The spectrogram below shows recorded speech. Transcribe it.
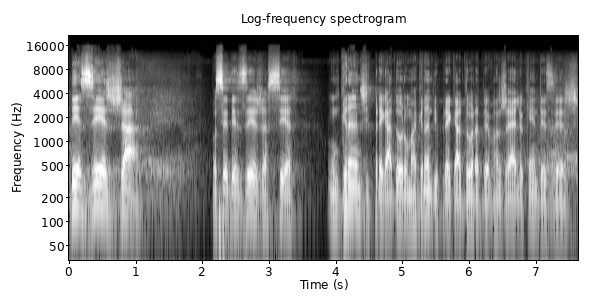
deseja. Você deseja ser um grande pregador, uma grande pregadora do Evangelho? Quem deseja?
